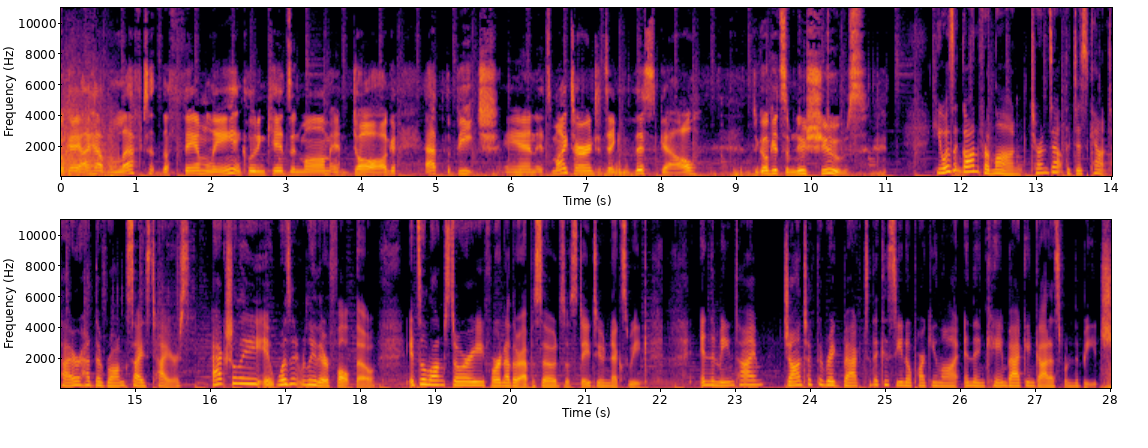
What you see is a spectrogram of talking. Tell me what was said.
Okay, I have left the family, including kids and mom and dog, at the beach. And it's my turn to take this gal to go get some new shoes. He wasn't gone for long. Turns out the discount tire had the wrong size tires. Actually, it wasn't really their fault though. It's a long story for another episode, so stay tuned next week. In the meantime, John took the rig back to the casino parking lot and then came back and got us from the beach.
